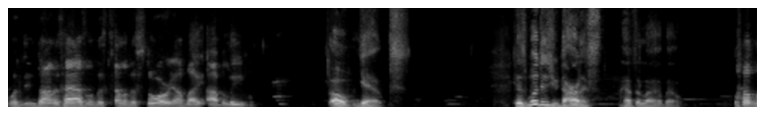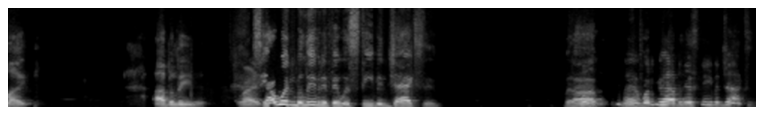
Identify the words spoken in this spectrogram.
when Udonis Haslem is telling the story, I'm like, I believe him. oh yeah because what did udonis have to lie about I'm like, I believe it. Right? see i wouldn't believe it if it was steven jackson but I, What- man, what do you have against Steven Jackson?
